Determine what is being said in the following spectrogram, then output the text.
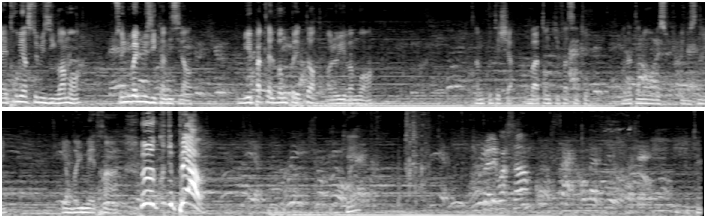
Elle est trop bien cette musique, vraiment. hein. C'est une nouvelle musique hein, d'ici là. hein. N'oubliez pas que l'album collector, oh, lui il va me voir. hein. Ça va me coûter cher. On va attendre qu'il fasse un tour. En attendant, on va s'occuper du snipe. Et on va lui mettre un. Un coup de perle Ok. Tu peux aller voir ça? Putain.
